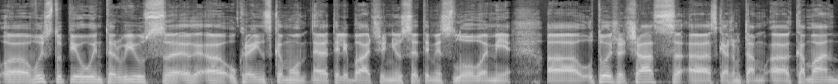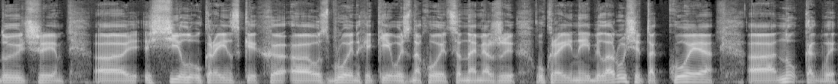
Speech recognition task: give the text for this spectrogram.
э, выступіў у інтэрв'ю э, украінскаму тэлебачанню с этими словамі у той же час скажем там камандуючы сіл украінскіх узброеных якія вось знаходяцца на мяжы Украіны і Беларусі такое ну как бы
